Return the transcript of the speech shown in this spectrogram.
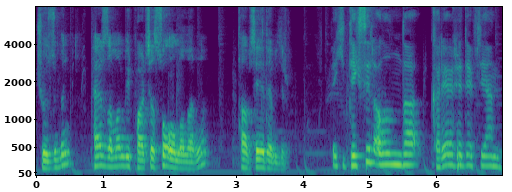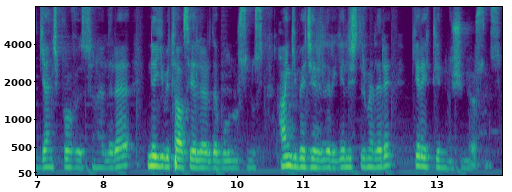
çözümün her zaman bir parçası olmalarını tavsiye edebilirim. Peki tekstil alanında kariyer hedefleyen genç profesyonellere ne gibi tavsiyelerde bulunursunuz? Hangi becerileri geliştirmeleri gerektiğini düşünüyorsunuz?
